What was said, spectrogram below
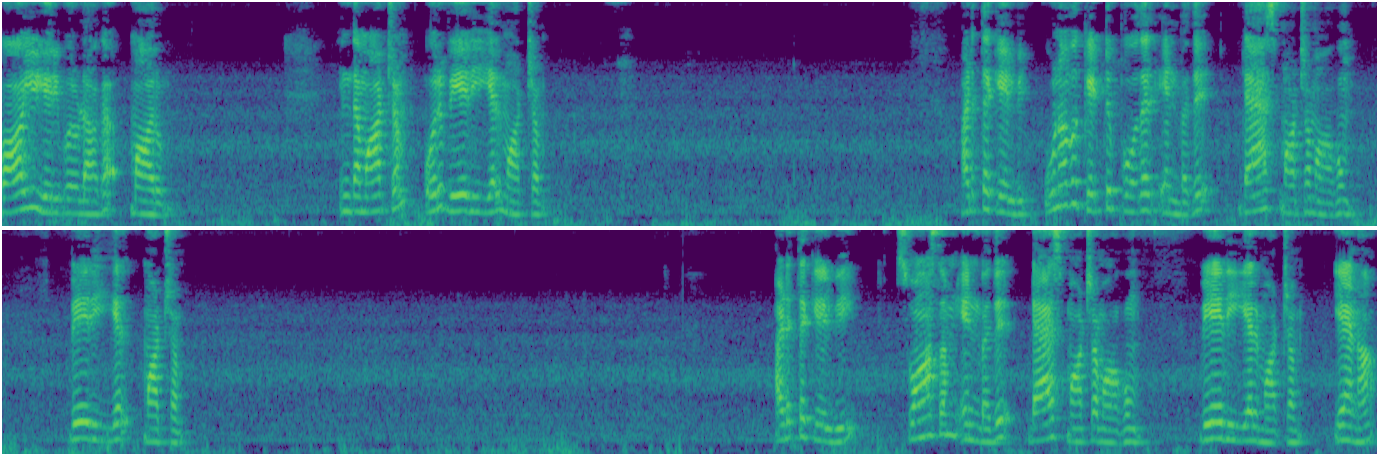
வாயு எரிபொருளாக மாறும். இந்த மாற்றம் ஒரு வேதியியல் மாற்றம். அடுத்த கேள்வி. உணவு கெட்டுப்போதல் என்பது டேஸ் மாற்றமாகும். வேதியியல் மாற்றம். அடுத்த கேள்வி சுவாசம் என்பது டேஸ் மாற்றமாகும் வேதியியல் மாற்றம். ஏன்னா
